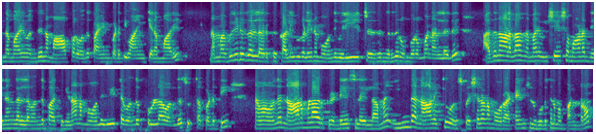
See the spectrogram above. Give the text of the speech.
இந்த மாதிரி வந்து நம்ம ஆஃபர் வந்து பயன்படுத்தி வாங்கிக்கிற மாதிரி நம்ம வீடுகளில் இருக்க கழிவுகளை நம்ம வந்து வெளியேற்றுறதுங்கிறது ரொம்ப ரொம்ப நல்லது. அதனால தான் அந்த மாதிரி விசேஷமான தினங்களில் வந்து பார்த்தீங்கன்னா நம்ம வந்து வீட்டை வந்து ஃபுல்லாக வந்து சுத்தப்படுத்தி நம்ம வந்து நார்மலாக இருக்கிற டேஸில் இல்லாமல் இந்த நாளைக்கு ஒரு ஸ்பெஷலாக நம்ம ஒரு அட்டென்ஷன் கொடுத்து நம்ம பண்ணுறோம்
